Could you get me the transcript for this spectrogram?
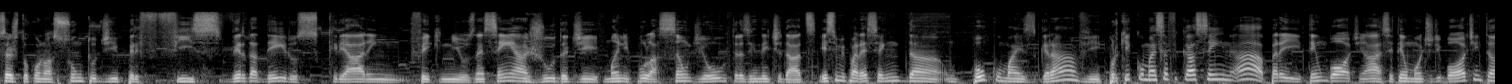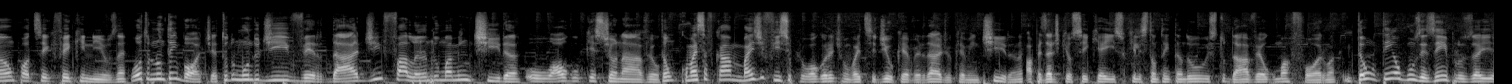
Sérgio tocou no assunto de perfis verdadeiros criarem fake news, né? Sem a ajuda de manipulação de outras identidades. Esse me parece ainda um pouco mais grave, porque começa a ficar sem. Ah, peraí, tem um bot. Ah, você tem um monte de bot, então pode ser que fake news, né? O outro não tem bot, é todo mundo de verdade falando uma mentira ou algo questionável. Então começa a ficar mais difícil, porque o algoritmo vai decidir o que é verdade e o que é mentira, né? Apesar de que eu sei que é isso que eles estão tentando estudar de alguma forma. Então tem alguns exemplos aí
